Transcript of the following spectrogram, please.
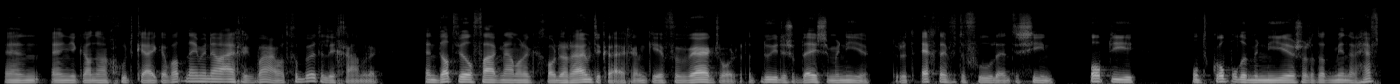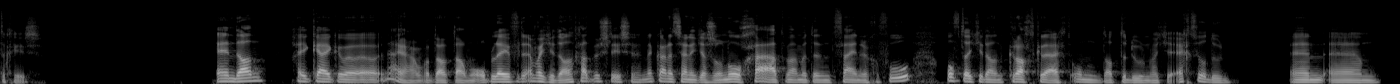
En, en je kan dan goed kijken, wat neem je nou eigenlijk waar? Wat gebeurt er lichamelijk? En dat wil vaak namelijk gewoon de ruimte krijgen en een keer verwerkt worden. Dat doe je dus op deze manier. Door het echt even te voelen en te zien op die ontkoppelde manier, zodat dat minder heftig is. En dan ga je kijken uh, nou ja, wat dat allemaal oplevert en wat je dan gaat beslissen. Dan kan het zijn dat je alsnog gaat, maar met een fijner gevoel. Of dat je dan kracht krijgt om dat te doen wat je echt wil doen. En, um,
